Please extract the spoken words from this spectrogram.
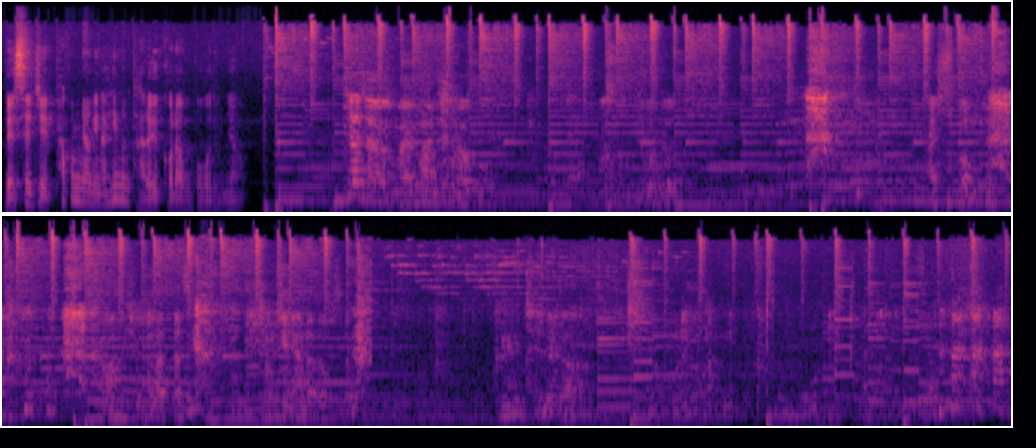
메시지의 파급력이나 힘은 다를 거라고 보거든요. 피하지 말고 앉아보라고. 어, 들어도 알 수가 없네. 아 휴가 갔다 정신이 하나도 없어. 그림체 내가 오래 넣어놨니? 안 넣었어.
